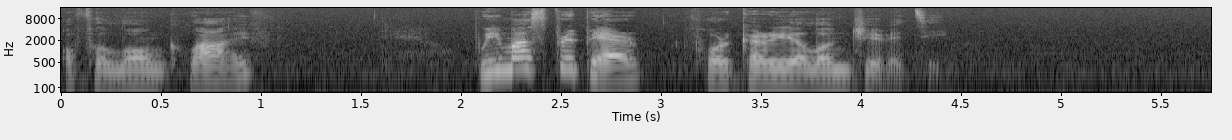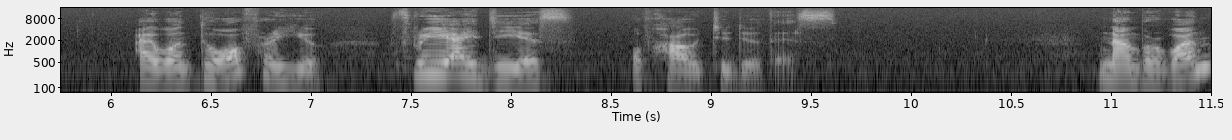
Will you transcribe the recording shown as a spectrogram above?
of a long life, we must prepare for career longevity. I want to offer you three ideas of how to do this. Number one,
